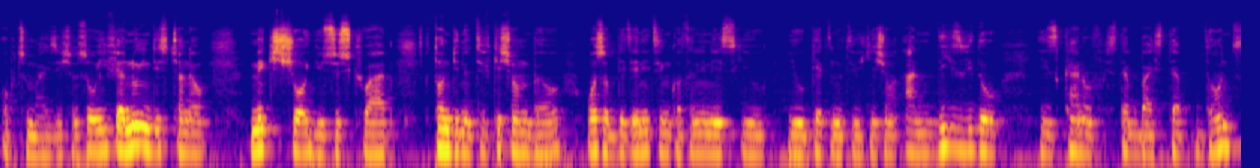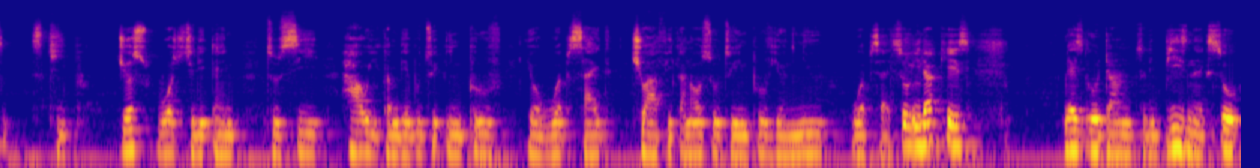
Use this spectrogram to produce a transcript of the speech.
optimization. So if you're new in this channel make sure you subscribe turn the notification bell. Once update anything concerning SEO you get notification. And this video is kind of step by step. Don't skip just watch to the end to see how you can be able to improve your website traffic and also to improve your new website. So in that case let's go down to the business. So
